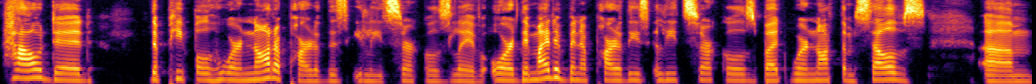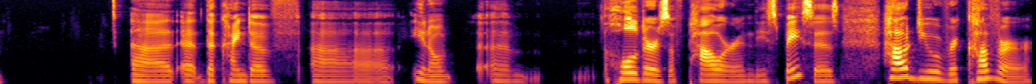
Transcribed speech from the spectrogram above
how did the people who are not a part of these elite circles live or they might have been a part of these elite circles but were not themselves um, uh, uh the kind of uh, you know um, holders of power in these spaces how do you recover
